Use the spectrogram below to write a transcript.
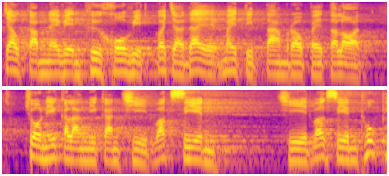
เจ้ากรรมในเวรคือโควิด ก็จะได้ไม่ติดตามเราไปตลอด ช่วงนี้กำลังมีการฉีดวัคซีน ฉีดวัคซีนทุกเพ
